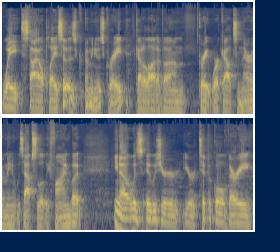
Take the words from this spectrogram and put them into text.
weight style place. So it was, I mean, it was great. Got a lot of um, great workouts in there. I mean, it was absolutely fine, but you know, it was it was your your typical very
